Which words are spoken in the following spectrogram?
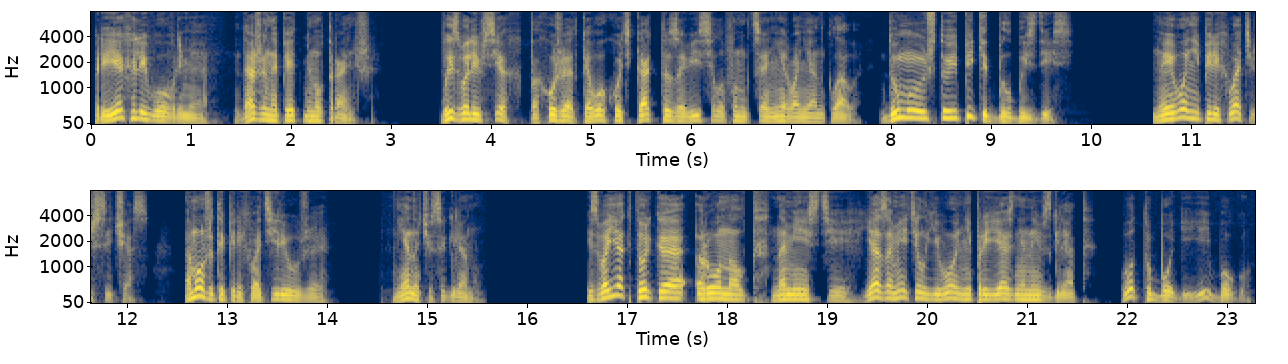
Приехали вовремя, даже на пять минут раньше. Вызвали всех, похоже, от кого хоть как-то зависело функционирование анклава. Думаю, что и Пикет был бы здесь. Но его не перехватишь сейчас. А может, и перехватили уже. Я на часы глянул. Из вояк только Роналд на месте. Я заметил его неприязненный взгляд. Вот убогий, ей-богу.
